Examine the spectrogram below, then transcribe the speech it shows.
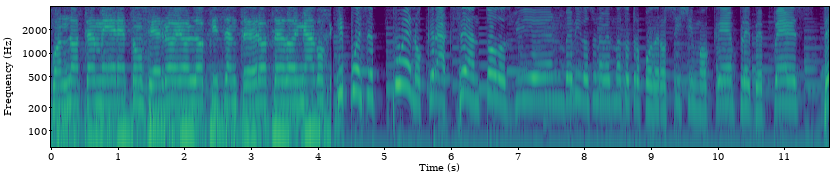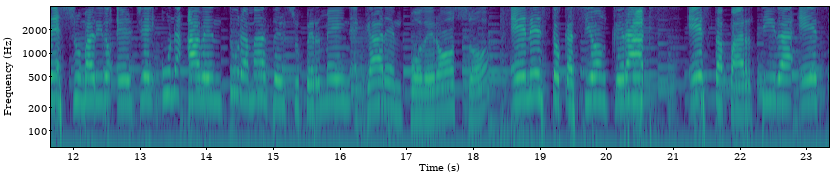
Cuando te mire tu fierro, yo lo quise entero, te doy mi hago. Y pues eh, bueno, cracks, sean todos bienvenidos una vez más a otro poderosísimo gameplay bebés de su marido el Jay. Una aventura más del Supermain Garen poderoso. En esta ocasión, cracks, esta partida es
